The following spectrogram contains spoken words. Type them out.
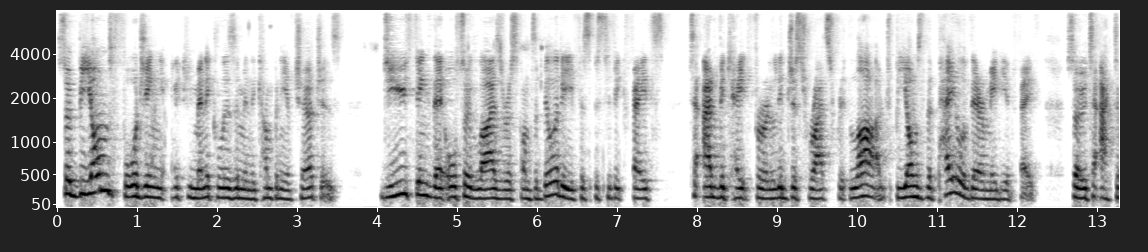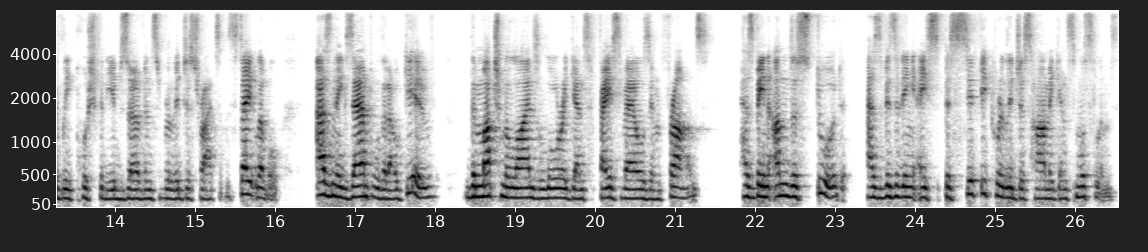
So, beyond forging ecumenicalism in the company of churches, do you think there also lies a responsibility for specific faiths to advocate for religious rights writ large beyond the pale of their immediate faith? So, to actively push for the observance of religious rights at the state level. As an example that I'll give, the much maligned law against face veils in France has been understood as visiting a specific religious harm against Muslims.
